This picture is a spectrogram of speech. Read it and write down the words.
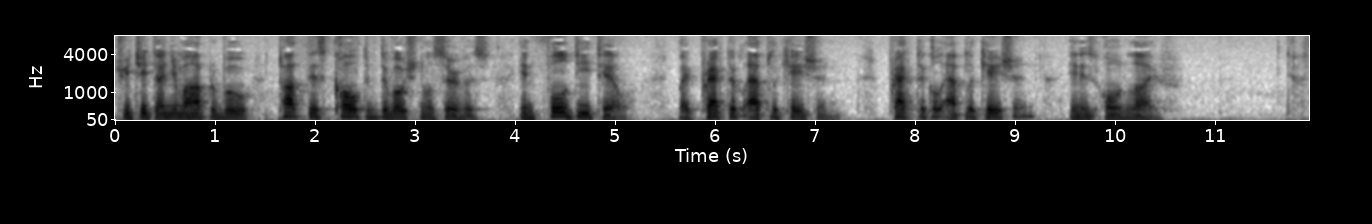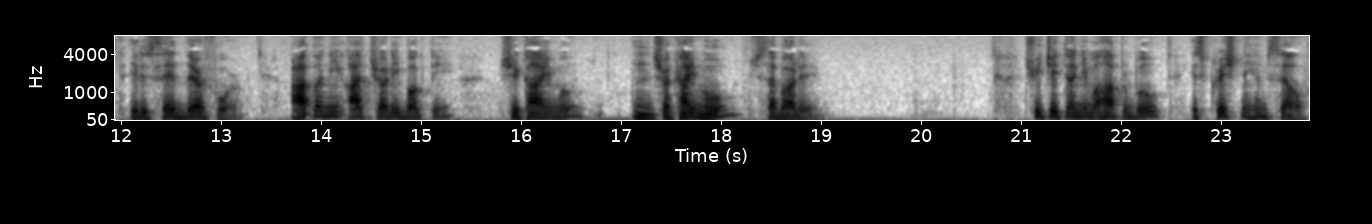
Sri Chaitanya Mahaprabhu taught this cult of devotional service in full detail by practical application, practical application in his own life. It is said, therefore, apani achari bhakti shikaimu, mm, shakaimu sabare. Sri Chaitanya Mahaprabhu is Krishna himself,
